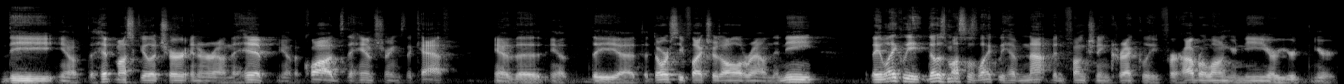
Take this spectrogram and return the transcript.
the you know the hip musculature in and around the hip, you know the quads, the hamstrings, the calf, you know the you know the uh, the dorsiflexors all around the knee. They likely those muscles likely have not been functioning correctly for however long your knee or your your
